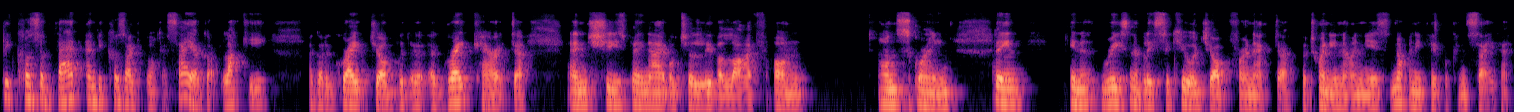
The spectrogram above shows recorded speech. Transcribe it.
because of that, and because I, like I say, I got lucky. I got a great job with a, a great character, and she's been able to live a life on on screen. Been in a reasonably secure job for an actor for 29 years. Not many people can say that.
